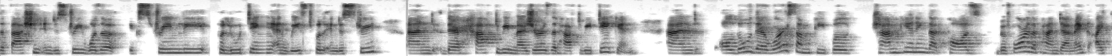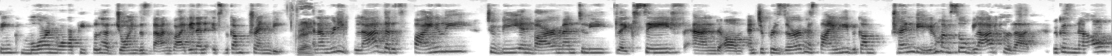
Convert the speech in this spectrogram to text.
the fashion industry was a extremely polluting and wasteful industry and there have to be measures that have to be taken and although there were some people championing that cause before the pandemic, I think more and more people have joined this bandwagon and it's become trendy. Right. And I'm really glad that it's finally to be environmentally like safe and um, and to preserve has finally become trendy. You know, I'm so glad for that because now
